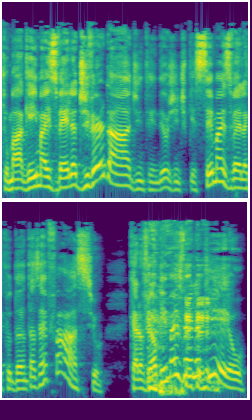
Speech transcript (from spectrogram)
Que uma gay mais velha de verdade, entendeu, gente? Porque ser mais velha que o Dantas é fácil. Quero ver alguém mais velha que eu.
